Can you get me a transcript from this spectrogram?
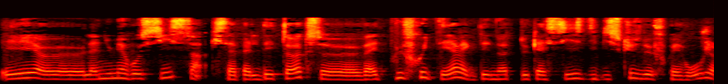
Et euh, la numéro 6, qui s'appelle Détox, euh, va être plus fruitée avec des notes de cassis, d'hibiscus, de fruits rouges.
